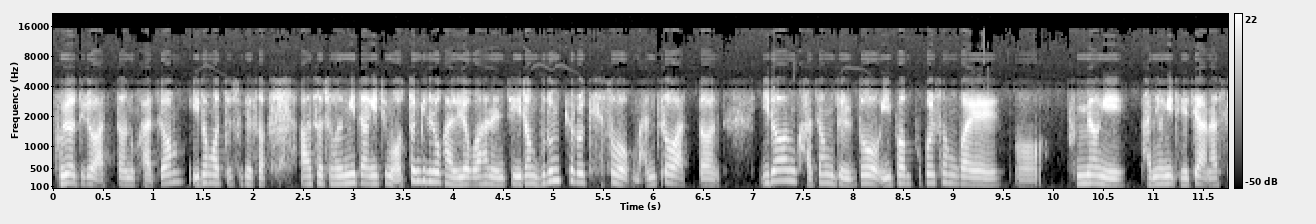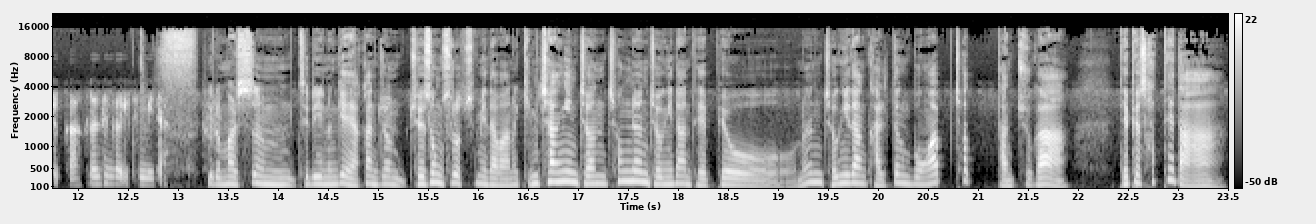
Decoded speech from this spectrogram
보여드려 왔던 과정 이런 것들 속에서 아 저 정의당이 지금 어떤 길로 가려고 하는지 이런 물음표를 계속 만들어 왔던 이런 과정들도 이번 보궐선거에 어 분명히 반영이 되지 않았을까 그런 생각이 듭니다. 이런 말씀 드리는 게 약간 좀 죄송스럽습니다만 김창인 전 청년 정의당 대표는 정의당 갈등 봉합 첫 단추가 대표 사퇴다.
